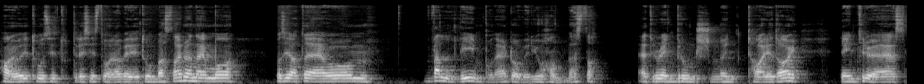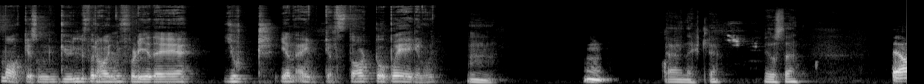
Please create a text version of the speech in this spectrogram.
har jo de to-tre siste åra vært de to beste, men jeg må, må, si at jeg er jo veldig imponert over Johannes. da. Jeg tror den bronsen han tar i dag, den tror jeg smaker som gull for han fordi det er gjort i en enkeltstart og på egen hånd. Mm. Mm. Det er unektelig. Jostein? Ja,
